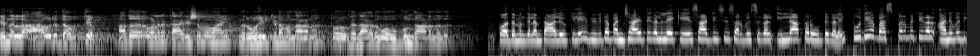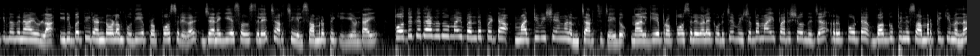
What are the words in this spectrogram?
എന്നുള്ള ആ ഒരു ദൗത്യം അത് വളരെ കാര്യക്ഷമമായി നിർവഹിക്കണമെന്നാണ് ഇപ്പോൾ ഗതാഗത വകുപ്പും കാണുന്നത്. കോതമംഗലം താലൂക്കിലെ വിവിധ പഞ്ചായത്തുകളിലെ K S R T C സർവീസുകൾ ഇല്ലാത്ത റൂട്ടുകളിൽ പുതിയ ബസ് പെർമിറ്റുകൾ അനുവദിക്കുന്നതിനായുള്ള ഇരുപത്തിരണ്ടോളം പുതിയ പ്രപ്പോസലുകൾ ജനകീയ സദസ്സിലെ ചർച്ചയിൽ സമർപ്പിക്കുകയുണ്ടായി. പൊതുഗതാഗതവുമായി ബന്ധപ്പെട്ട മറ്റു വിഷയങ്ങളും ചർച്ച ചെയ്തു. നൽകിയ പ്രപ്പോസലുകളെക്കുറിച്ച് വിശദമായി പരിശോധിച്ച് റിപ്പോർട്ട് വകുപ്പിന് സമർപ്പിക്കുമെന്ന്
